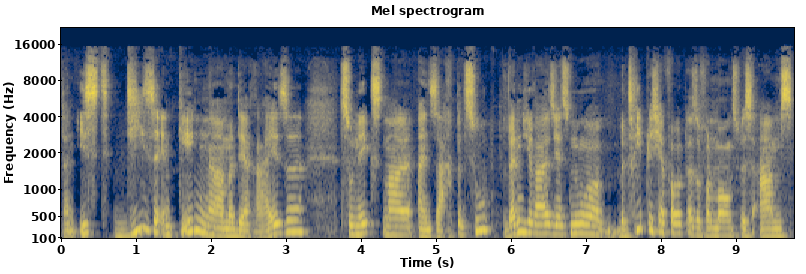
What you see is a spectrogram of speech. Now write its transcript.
Dann ist diese Entgegennahme der Reise zunächst mal ein Sachbezug. Wenn die Reise jetzt nur betrieblich erfolgt, also von morgens bis abends,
